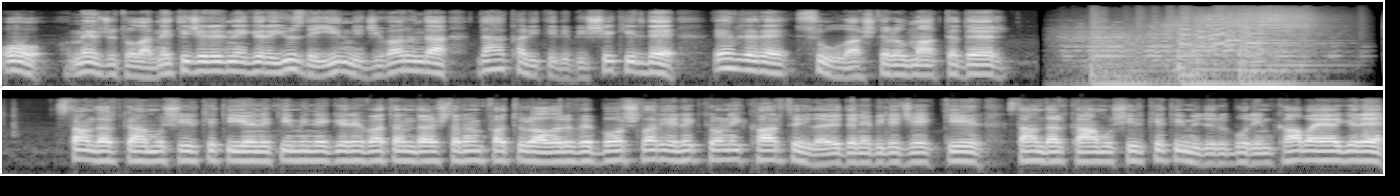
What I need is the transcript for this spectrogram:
O mevcut olan neticelerine göre %20 civarında daha kaliteli bir şekilde evlere su ulaştırılmaktadır. Standart Kamu şirketi yönetimine göre vatandaşların faturaları ve borçları elektronik kartıyla ödenebilecektir. Standart Kamu şirketi müdürü Burim Kaba'ya göre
